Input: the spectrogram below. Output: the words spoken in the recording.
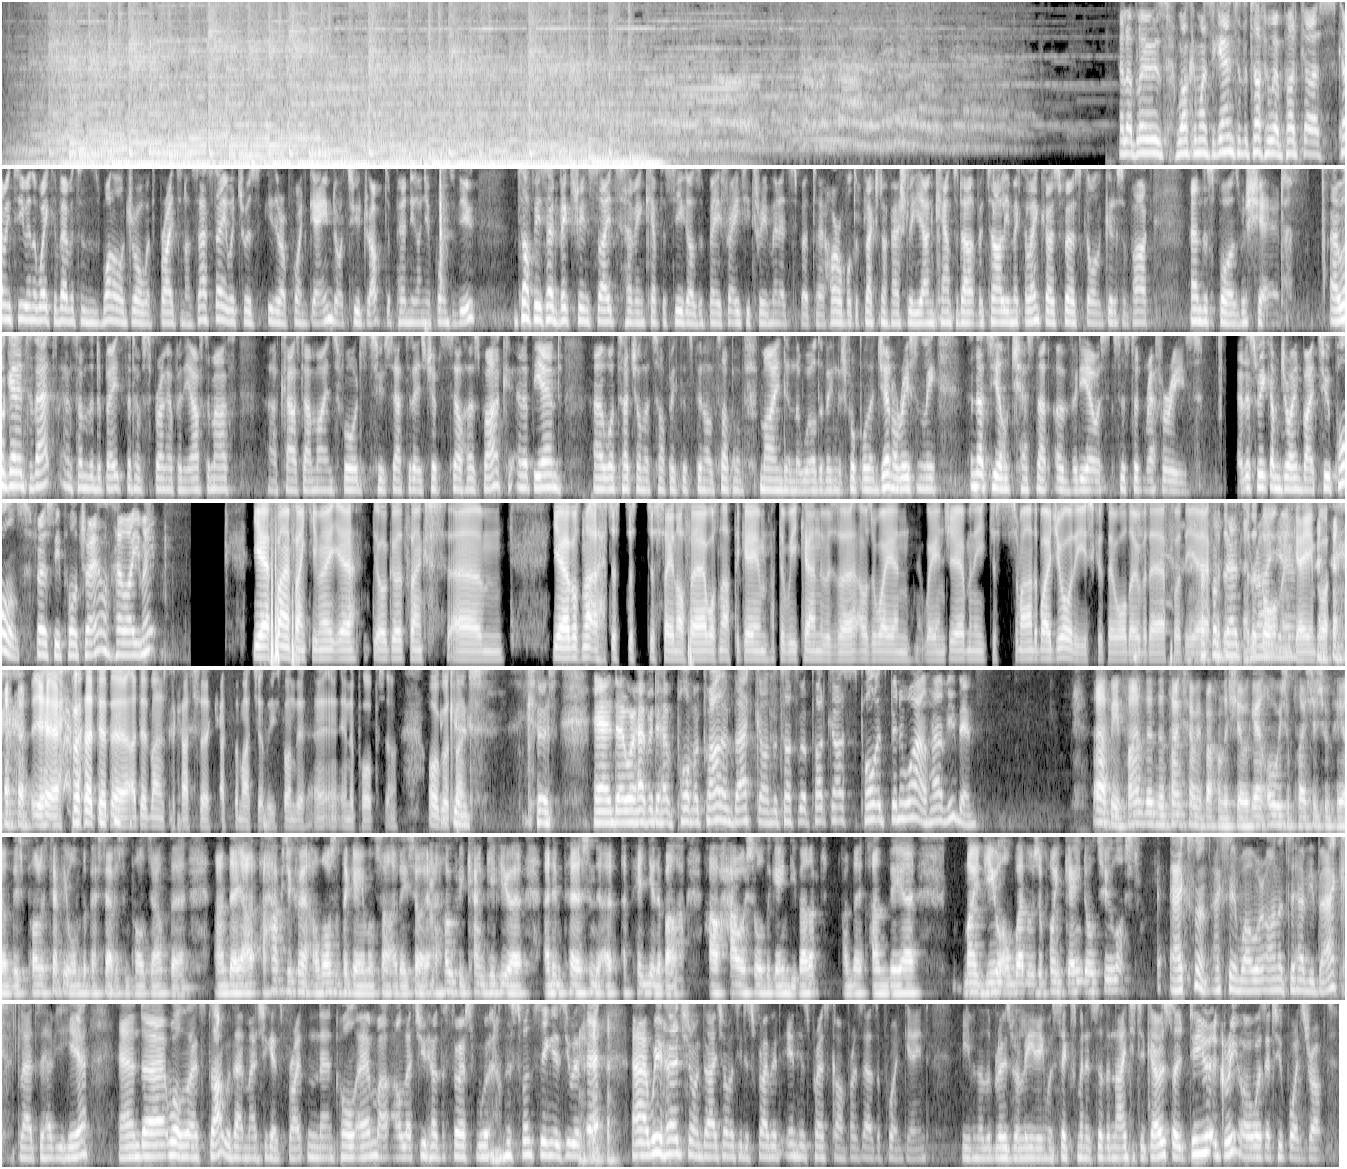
Hello, Blues. Welcome once again to the Toffee Web podcast, coming to you in the wake of Everton's one-all draw with Brighton on Saturday, which was either a point gained or two dropped, depending on your point of view. The Toffees had victory in sight, having kept the Seagulls at bay for 83 minutes, but a horrible deflection of Ashley Young counted out Vitaly Mykolenko's first goal at Goodison Park, and the spoils were shared. Uh, we'll get into that and some of the debates that have sprung up in the aftermath, uh, cast our minds forward to Saturday's trip to Selhurst Park, and at the end, uh, we'll touch on the topic that's been on top of mind in the world of English football in general recently, and that's the old chestnut of video assistant referees. Uh, this week, I'm joined by two Pauls. Firstly, Paul Traill. How are you, mate? Yeah, fine, thank you, mate. Yeah, all good, thanks. Um, yeah, I was not just just just saying off air. I wasn't at the game at the weekend. It was uh, I was away in away in Germany, just surrounded by Geordies because they're all over there for the uh, Oh, for the, for the right, Dortmund yeah. game. But yeah, but I did uh, I did manage to catch the catch the match at least on the uh, in the pub. So all good, thanks. Good. And uh, we're happy to have Paul McParlan back on the Toffee Web podcast. Paul, it's been a while. How have you been? I've been fine, Lyndon. Thanks for having me back on the show again. Always a pleasure to appear on this pod. It's definitely one of the best Everton pods out there. And uh, I'm happy to confirm I wasn't the game on Saturday, so I hopefully can give you a, an in person uh, opinion about how, how I saw the game developed and the, and the uh, my view on whether it was a point gained or two lost. Excellent, excellent. Well, we're honoured to have you back. Glad to have you here. And uh, well, let's start with that match against Brighton. And Paul M, I'll let you have the first word on this one, seeing as you were there. uh, we heard Sean Dyche obviously describe it in his press conference as a point gained, even though the Blues were leading with six minutes of the 90 to go. So, do you agree, or was it two points dropped?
